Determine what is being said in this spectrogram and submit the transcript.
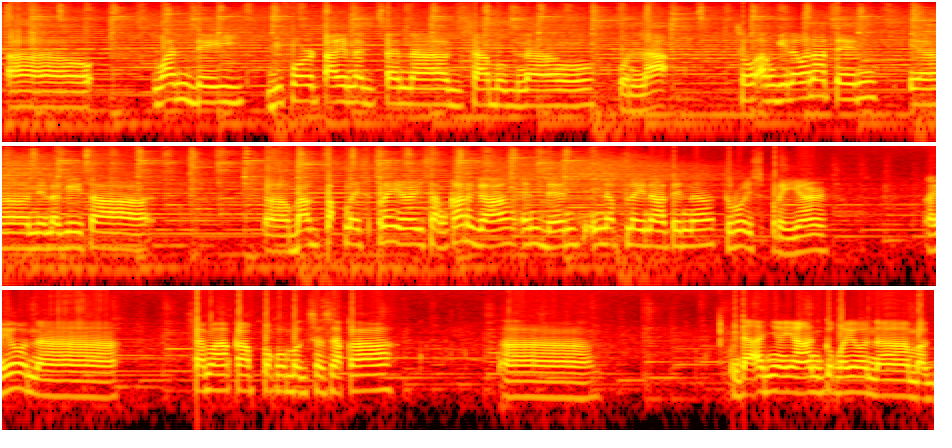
uh, one day before tayo nag nagsabog ng punla. So ang ginawa natin, uh, nilagay sa uh, backpack na sprayer, isang karga, and then in-apply natin na true sprayer. Ayun, na sa mga kapwa ko magsasaka, uh, daanyayaan ko kayo na mag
